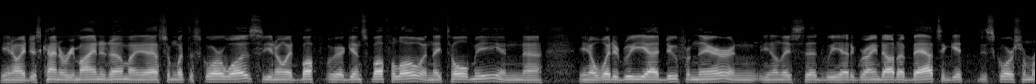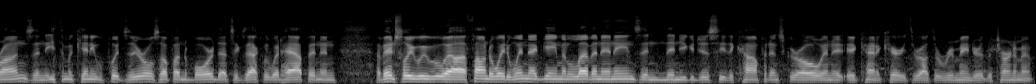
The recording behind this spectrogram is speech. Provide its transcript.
you know, I just kind of reminded them, I asked them what the score was, you know, at Buff- against Buffalo, and they told me. And, uh, you know, what did we uh, do from there? And, you know, they said we had to grind out at bats and get to score some runs. And Ethan McKinney would put zeros up on the board. That's exactly what happened. And eventually we uh, found a way to win that game in 11 innings, and then you could just see the confidence grow, and it, it kind of carried throughout the remainder of the tournament.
